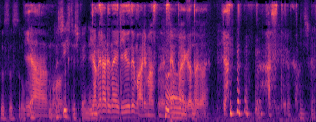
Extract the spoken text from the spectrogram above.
そうそうそう。いやーおかしい人しかいない。やめられない理由でもありますね先輩方が。いや 走ってるから。確かに。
